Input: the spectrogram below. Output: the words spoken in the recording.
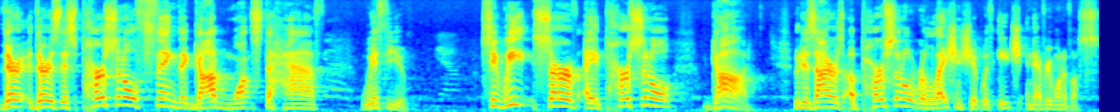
there, there is this personal thing that God wants to have with you. See, we serve a personal God who desires a personal relationship with each and every one of us.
